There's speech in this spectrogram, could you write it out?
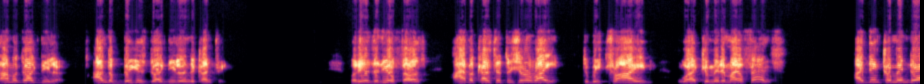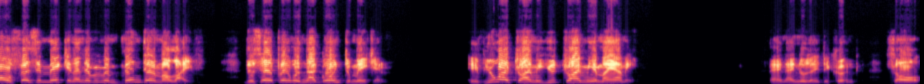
I'm a drug dealer. I'm the biggest drug dealer in the country. But here's the deal, fellas. I have a constitutional right to be tried where I committed my offense. I didn't commit no offense in Macon. I never even been there in my life. This airplane was not going to Macon. If you want to try me, you try me in Miami. And I knew that they couldn't. So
